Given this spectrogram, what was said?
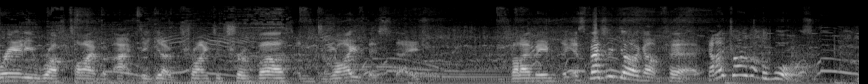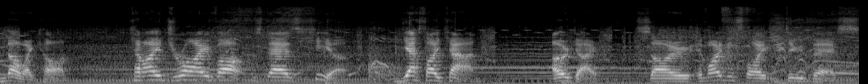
really rough time of actually, you know, trying to traverse and drive this stage. But I mean, especially going up here. Can I drive up the walls? No, I can't. Can I drive up the stairs here? Yes, I can. Okay. So, if I just, like, do this,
